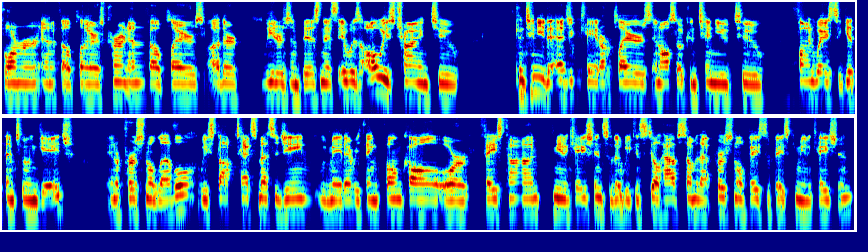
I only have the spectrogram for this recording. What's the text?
former NFL players, current NFL players, other leaders in business. It was always trying to continue to educate our players and also continue to find ways to get them to engage in a personal level. We stopped text messaging. We made everything phone call or FaceTime communication so that we can still have some of that personal face to face communication.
